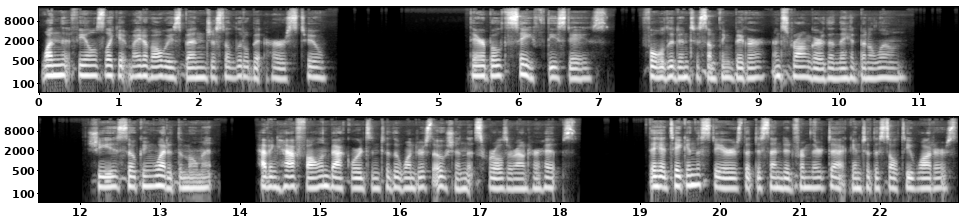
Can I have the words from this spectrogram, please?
one that feels like it might have always been just a little bit hers, too. They are both safe these days, folded into something bigger and stronger than they had been alone. She is soaking wet at the moment, having half fallen backwards into the wondrous ocean that swirls around her hips. They had taken the stairs that descended from their deck into the salty waters,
